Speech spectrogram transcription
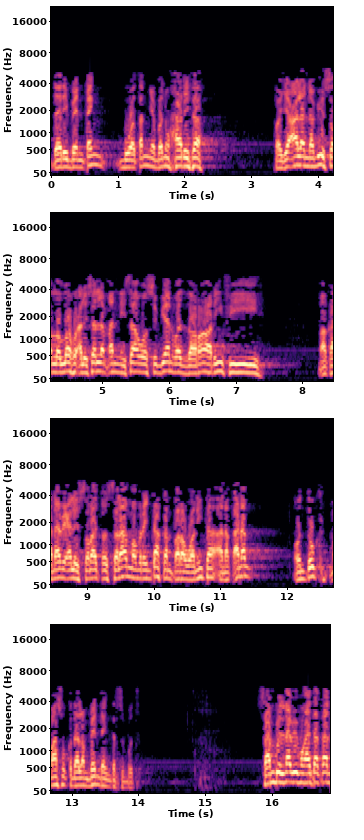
dari benteng buatannya Banu Harithah. Faja'ala Nabi sallallahu alaihi wasallam an-nisa wa sibyan wa dharari fi maka Nabi Alaihissalam memerintahkan para wanita, anak-anak untuk masuk ke dalam benteng tersebut. Sambil Nabi mengatakan,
